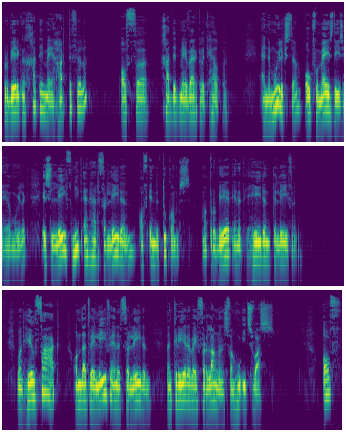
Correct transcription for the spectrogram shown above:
Probeer ik een gat in mijn hart te vullen of uh, gaat dit mij werkelijk helpen? En de moeilijkste, ook voor mij is deze heel moeilijk, is leef niet in het verleden of in de toekomst, maar probeer in het heden te leven. Want heel vaak, omdat wij leven in het verleden, dan creëren wij verlangens van hoe iets was. Of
